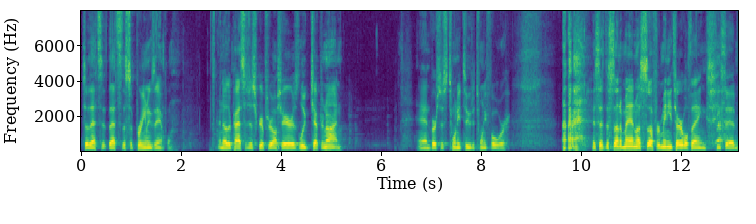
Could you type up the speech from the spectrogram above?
So that's that's the supreme example. Another passage of scripture I'll share is Luke chapter 9 and verses 22 to 24. it says, The Son of Man must suffer many terrible things, he said.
